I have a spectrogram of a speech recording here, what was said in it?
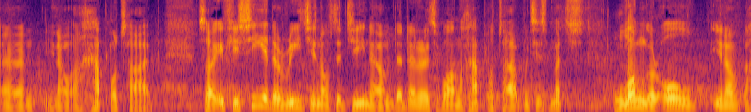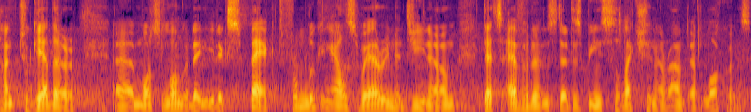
um, you know, a haplotype. So if you see in a region of the genome that there is one haplotype which is much longer, all you know, hung together, uh, much longer than you'd expect from looking elsewhere in the genome, that's evidence that there's been selection around that locus.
